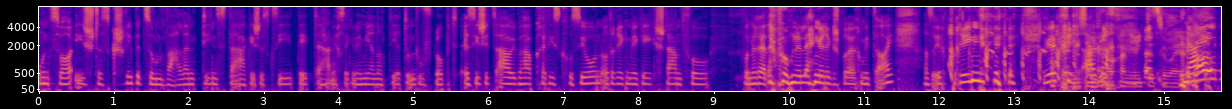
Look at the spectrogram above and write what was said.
Und zwar ist das geschrieben zum Valentinstag, ist es gewesen. Dort habe ich es irgendwie mir notiert und aufgeploppt. Es ist jetzt auch überhaupt keine Diskussion oder irgendwie Gegenstand von, von, einer, von einem längeren Gespräch mit euch. Also ich bringe wirklich Okay, einfach... nachher nichts dazu. Nein, Äh. Egal,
